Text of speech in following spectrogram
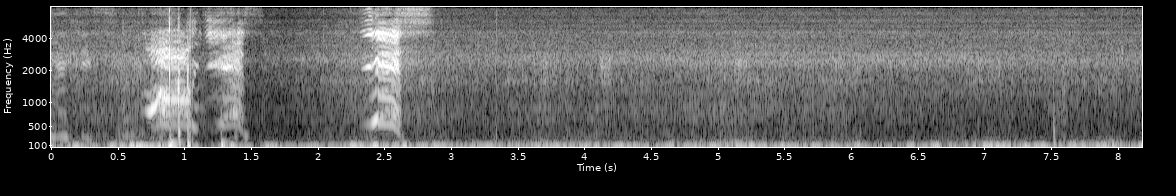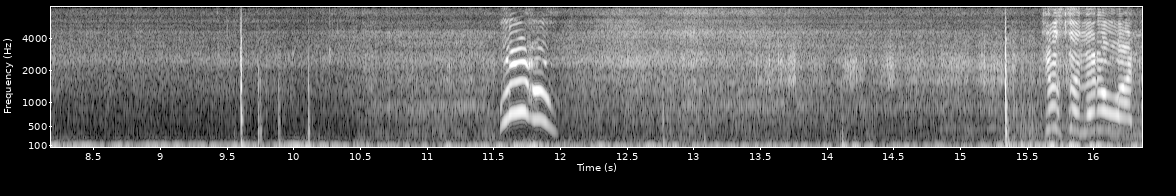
Oh yes, yes. Woo! Just a little one.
